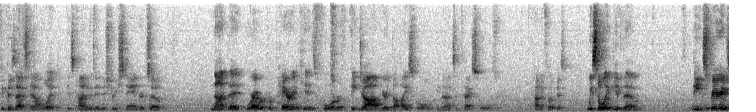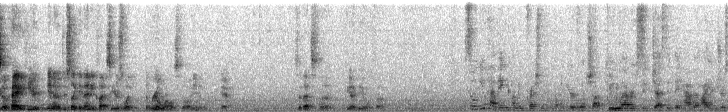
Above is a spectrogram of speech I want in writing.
Because that's now what is kind of an industry standard, so not that we're ever preparing kids for a job here at the high school, you know, it's a tech schools kind of focus. We still like give them the experience of, hey, here, you know, just like in any class, here's what the real world's doing, yeah. So that's the, the idea with that. So when you have incoming freshmen who come into your wood shop, do you Mhm. ever suggest if they have a high interest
